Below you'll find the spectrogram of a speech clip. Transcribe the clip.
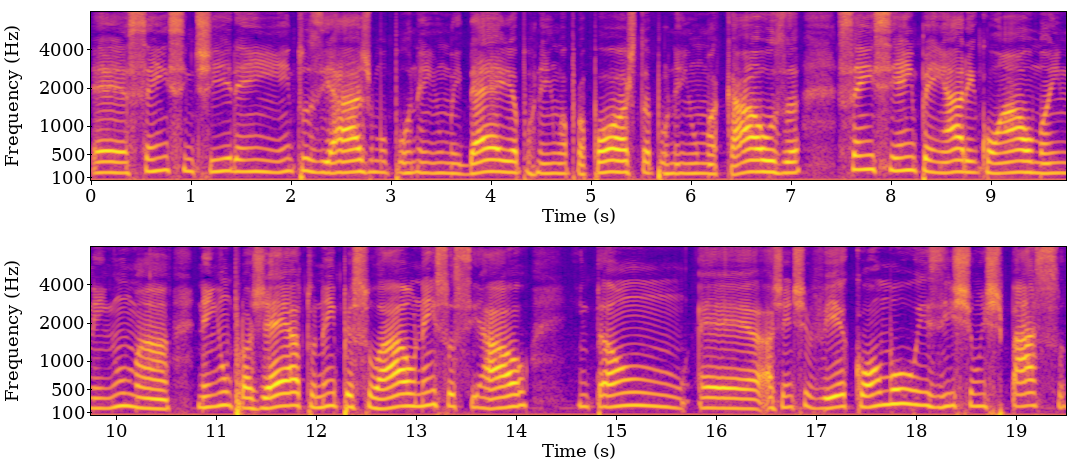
é, sem sentirem entusiasmo por nenhuma ideia, por nenhuma proposta, por nenhuma causa, sem se empenharem com alma em nenhuma, nenhum projeto, nem pessoal, nem social. Então, é, a gente vê como existe um espaço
